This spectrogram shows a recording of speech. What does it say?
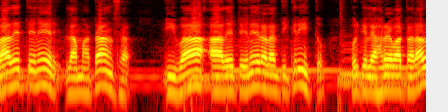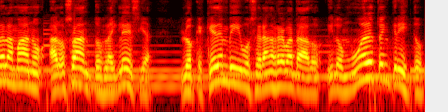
va a detener la matanza y va a detener al anticristo, porque le arrebatará de la mano a los santos, la iglesia, los que queden vivos serán arrebatados y los muertos en Cristo,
